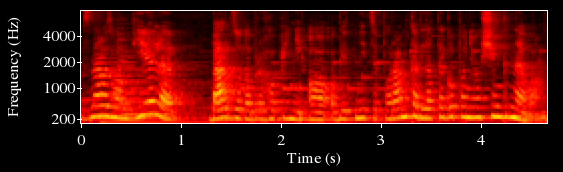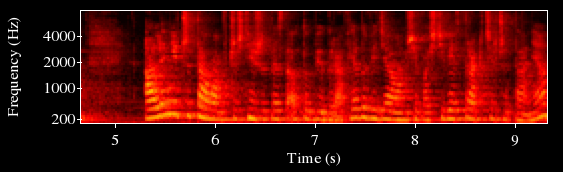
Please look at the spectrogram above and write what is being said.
Znalazłam wiele bardzo dobrych opinii o obietnicy poranka, dlatego po nią sięgnęłam. Ale nie czytałam wcześniej, że to jest autobiografia, dowiedziałam się właściwie w trakcie czytania.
